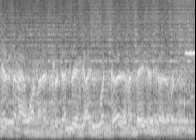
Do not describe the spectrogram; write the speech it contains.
Houston at one minute. Trajectory and guidance look good, and the stage is good. Over.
